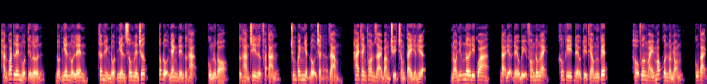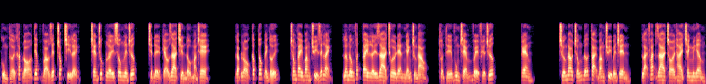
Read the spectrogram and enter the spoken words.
Hắn quát lên một tiếng lớn, đột nhiên nổi lên, thân hình đột nhiên xông lên trước, tốc độ nhanh đến cực hạn, cùng lúc đó, cực hàn chi lực phát tán chung quanh nhiệt độ trận giảm, hai thanh thon dài bằng trụy trong tay hiện hiện. Nó những nơi đi qua đại địa đều bị phong đông lạnh, không khí đều tùy theo ngưng kết. Hậu phương máy móc quân đoàn nhóm cũng tại cùng thời khắc đó tiếp vào giết chóc chỉ lệnh, chen trúc lấy sông lên trước, triệt để kéo ra chiến đấu màn tre. Gặp lò cấp tốc đánh tới, trong tay băng trụy rét lạnh, lâm đông vất tay lấy ra trôi đen nhánh trường đao, thuận thế vung chém về phía trước. Keng. Trường đao chống đỡ tại băng trụy bên trên, lại phát ra chói hài tranh minh âm.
